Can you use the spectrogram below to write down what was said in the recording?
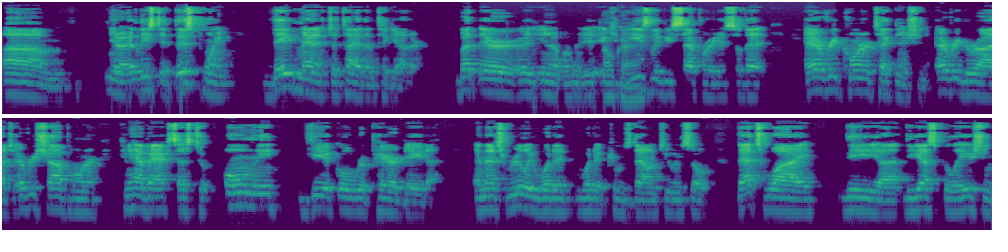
um, you know, at least at this point, they've managed to tie them together. But they're, uh, you know, it, it okay. can easily be separated so that every corner technician, every garage, every shop owner can have access to only vehicle repair data. And that's really what it what it comes down to. And so that's why the uh, the escalation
